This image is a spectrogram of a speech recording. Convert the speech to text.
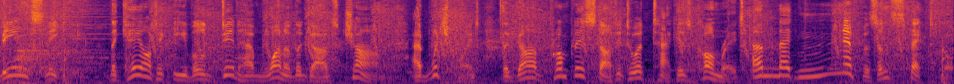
Being sneaky, the chaotic evil did have one of the guards charmed, at which point the guard promptly started to attack his comrades. A magnificent spectacle.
